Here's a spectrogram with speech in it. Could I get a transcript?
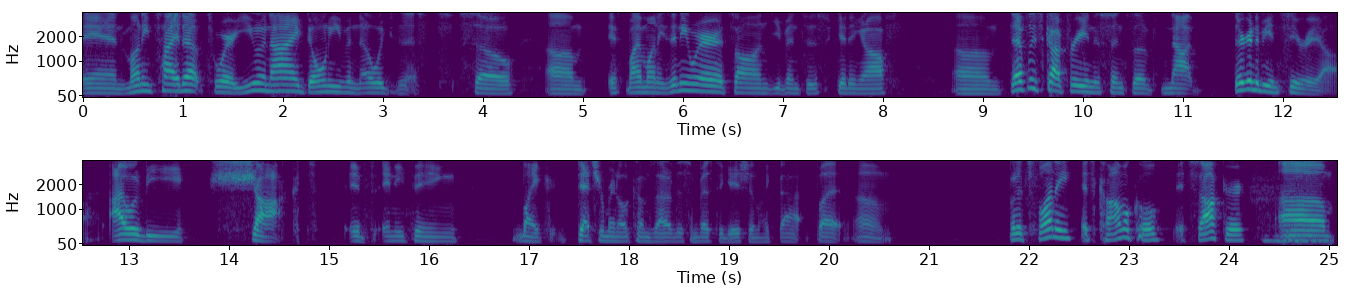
and money tied up to where you and I don't even know exists. So um, if my money's anywhere, it's on Juventus getting off. Um, definitely scot free in the sense of not. They're going to be in Serie A. I would be shocked if anything like detrimental comes out of this investigation like that. But um, but it's funny. It's comical. It's soccer. Um,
